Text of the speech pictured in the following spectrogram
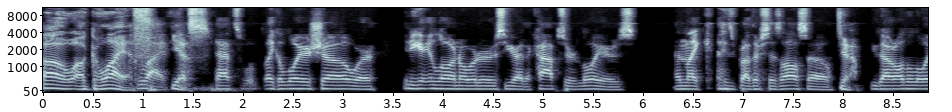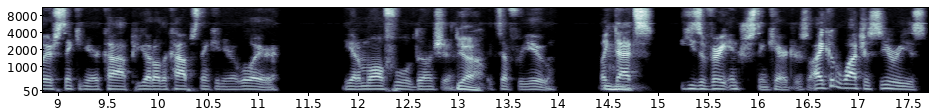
Oh, uh, Goliath. Goliath. Yes. That's what, like a lawyer show or you get your law and orders, you are the cops or lawyers. And like his brother says also, Yeah. you got all the lawyers thinking you're a cop. You got all the cops thinking you're a lawyer. You got them all fooled, don't you? Yeah. Except for you. Like Mhm. that's, he's a very interesting character. So I could watch a series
